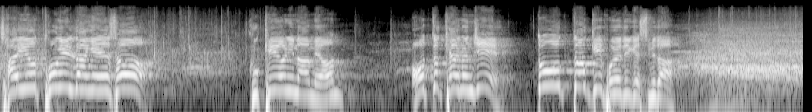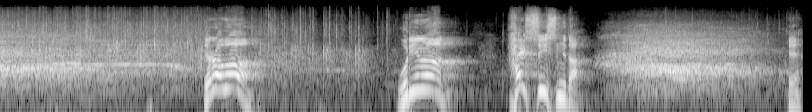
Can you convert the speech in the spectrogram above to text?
자유통일당에서 국회의원이 나면 어떻게 하는지 똑똑히 보여드리겠습니다. 여러분, 우리는 할 수 있습니다. 예.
